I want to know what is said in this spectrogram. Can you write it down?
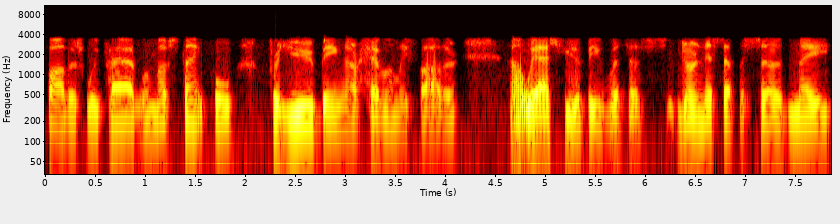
fathers we've had. We're most thankful for you being our Heavenly Father. Uh, we ask you to be with us during this episode. May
